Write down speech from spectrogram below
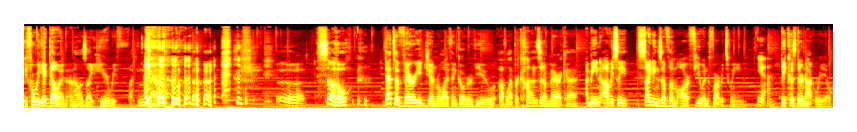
before we get going, and I was like, here we fucking go. So, that's a very general, I think, overview of leprechauns in America. I mean, obviously, sightings of them are few and far between yeah. because they're not real.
